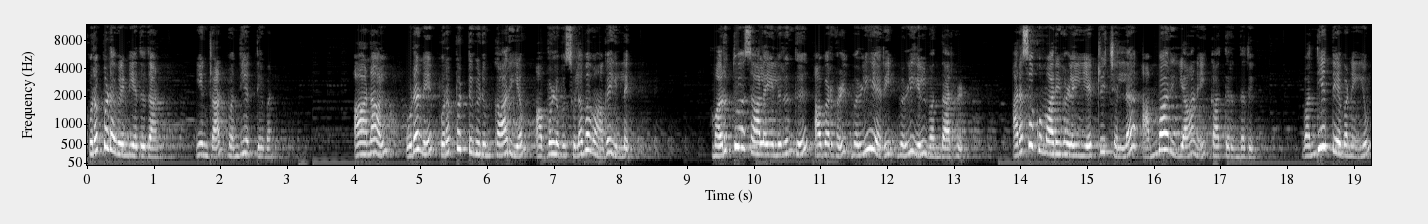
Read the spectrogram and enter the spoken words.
புறப்பட வேண்டியதுதான் என்றான் வந்தியத்தேவன். ஆனால் உடனே புறப்பட்டுவிடும் காரியம் அவ்வளவு சுலபமாக இல்லை. மருத்துவ சாலையிலிருந்து அவர்கள் வெளியேறி வெளியில் வந்தார்கள். அரசகுமாரிகளை ஏற்றிச் செல்ல அம்பாரி யானை காத்திருந்தது. வந்தியத்தேவனையும்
